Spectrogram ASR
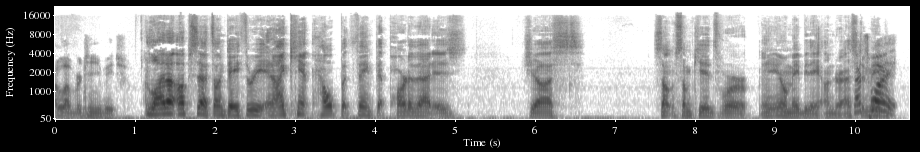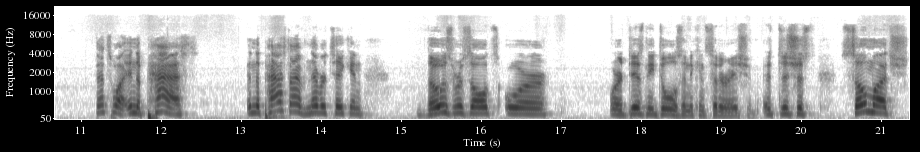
I love Virginia Beach. a lot of upsets on day three, and I can't help but think that part of that is just some some kids were you know maybe they underestimated. That's why. That's why in the past, in the past, I have never taken those results or or Disney duels into consideration. It, there's just so much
